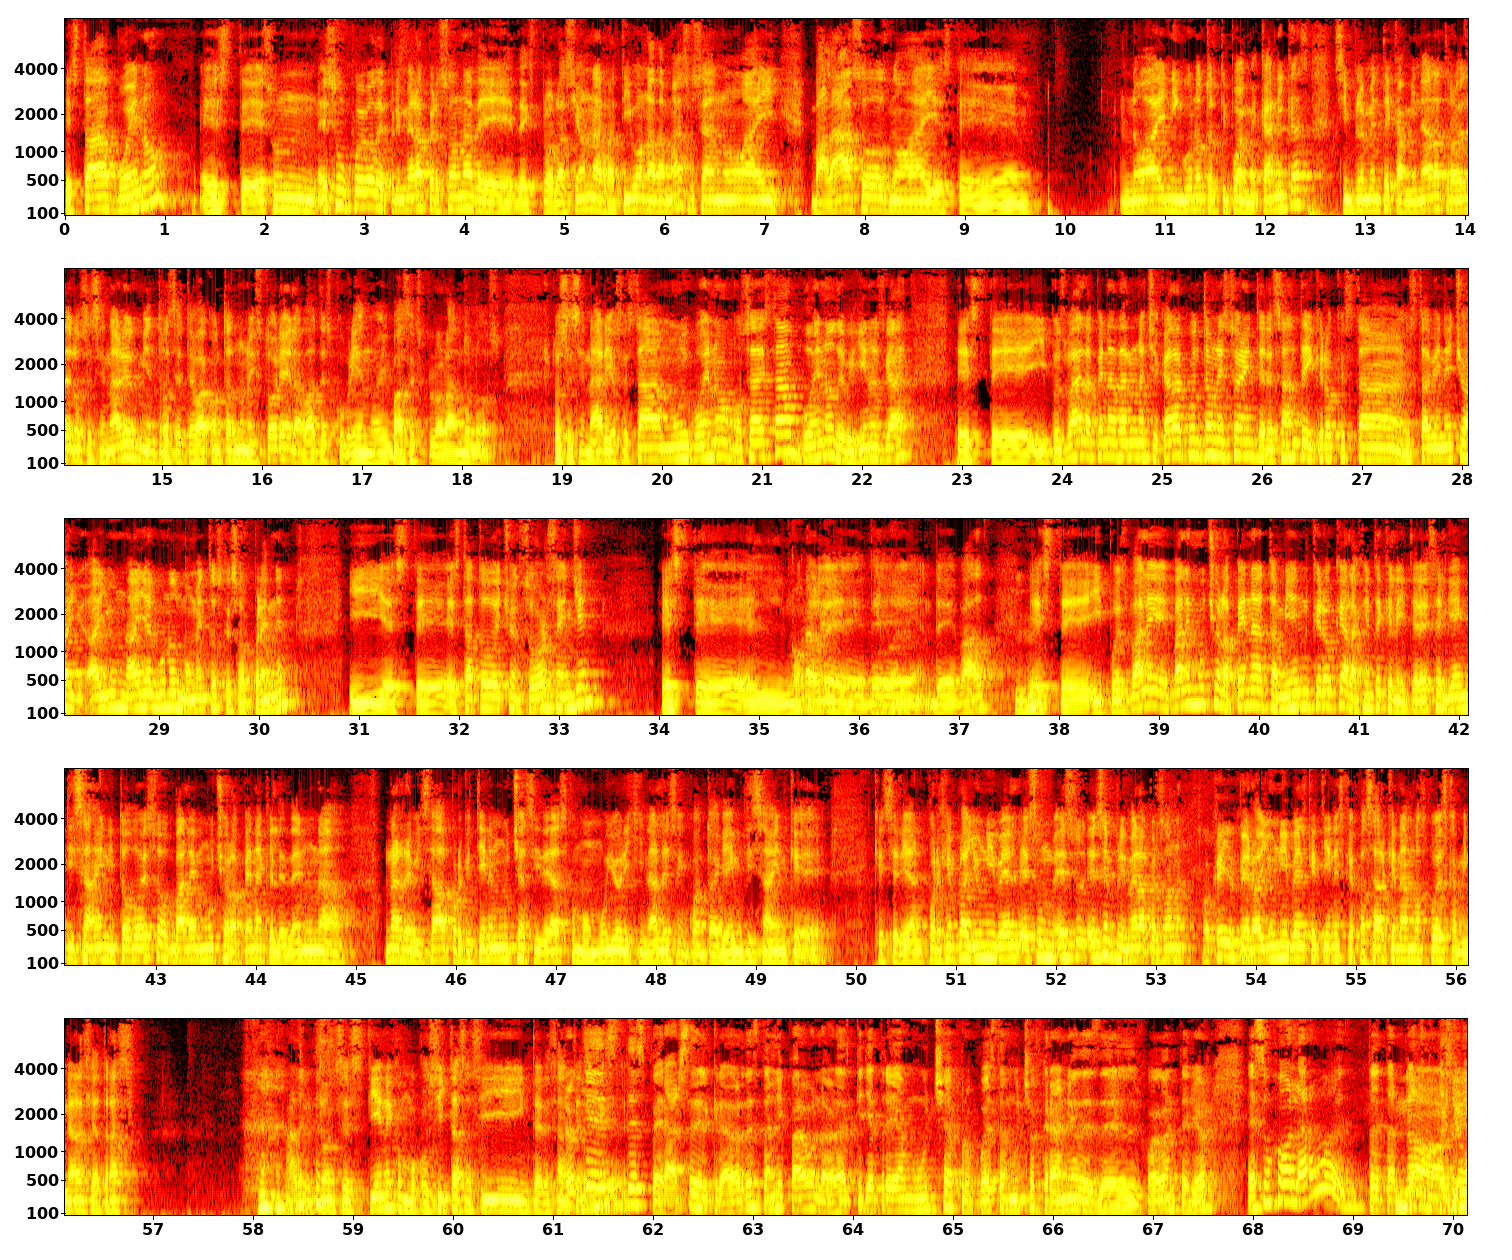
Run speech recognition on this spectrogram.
está bueno. Este es un es un juego de primera persona de, de exploración narrativo nada más, o sea, no hay balazos, no hay este no hay ningún otro tipo de mecánicas, simplemente caminar a través de los escenarios mientras se te va contando una historia y la vas descubriendo y vas explorando los, los escenarios. Está muy bueno, o sea, está bueno de Beginner's Guide. Este, y pues vale la pena darle una checada, cuenta una historia interesante y creo que está, está bien hecho. Hay, hay, un, hay algunos momentos que sorprenden y este, está todo hecho en Source Engine este el motor de, de, de Valve este y pues vale vale mucho la pena también creo que a la gente que le interesa el game design y todo eso vale mucho la pena que le den una una revisada porque tiene muchas ideas como muy originales en cuanto a game design que que serían, por ejemplo, hay un nivel, es, un, es, es en primera persona, Ok, ok. pero hay un nivel que tienes que pasar que nada más puedes caminar hacia atrás. madre. Entonces tiene como cositas así interesantes. Creo que es de esperarse del creador de Stanley Parable. La verdad que ya traía mucha propuesta, mucho cráneo desde el juego anterior. ¿Es un juego largo? ¿Te? No, yo,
